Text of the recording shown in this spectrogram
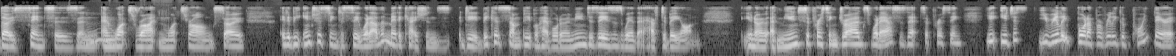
those senses and, mm. and what's right and what's wrong. So it'd be interesting to see what other medications did because some people have autoimmune diseases where they have to be on you know immune suppressing drugs. What else is that suppressing? You, you just you really brought up a really good point there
